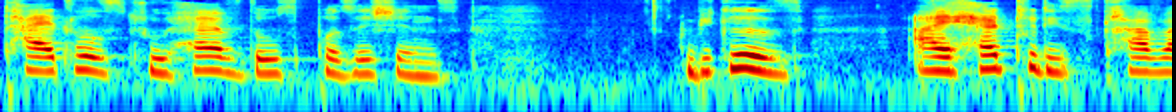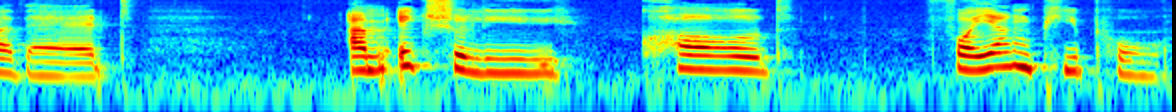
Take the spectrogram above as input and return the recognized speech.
titles to have those positions. Because i had to discover that i'm actually called for young people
